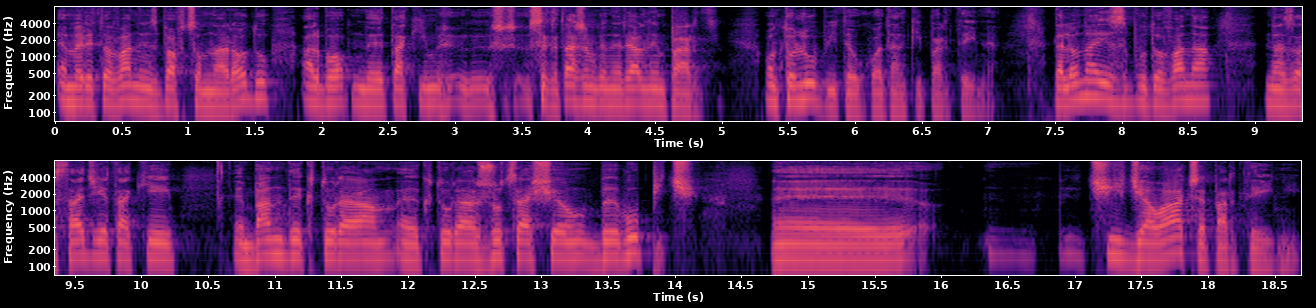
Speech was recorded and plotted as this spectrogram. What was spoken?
emerytowanym zbawcą narodu, albo takim sekretarzem generalnym partii. On to lubi, te układanki partyjne. Ale ona jest zbudowana na zasadzie takiej bandy, która, która rzuca się, by łupić. Ci działacze partyjni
